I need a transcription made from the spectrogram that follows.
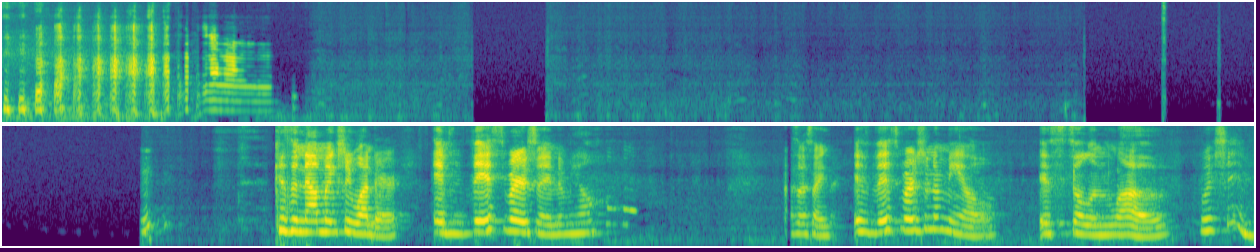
Because it now makes you wonder if this version of Mio, as I was saying, if this version of Mio is still in love with Shin.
